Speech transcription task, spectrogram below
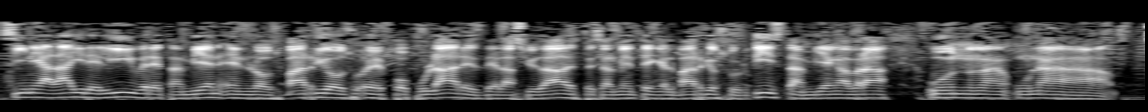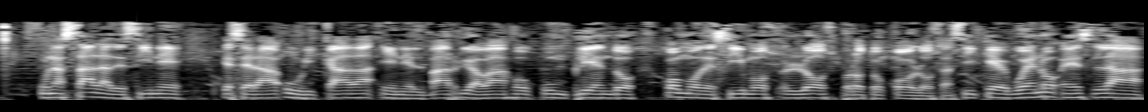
cine al aire libre también en los barrios eh, populares de la ciudad, especialmente en el barrio Surdís. También habrá una, una una sala de cine que será ubicada en el barrio abajo cumpliendo, como decimos, los protocolos. Así que bueno, es la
